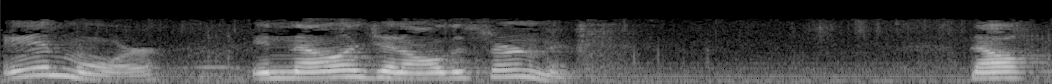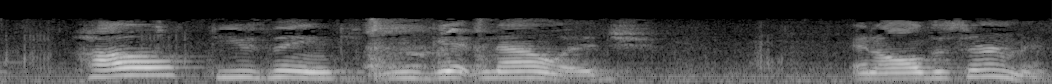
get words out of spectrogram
and more in knowledge and all discernment. Now, how do you think you get knowledge and all discernment?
